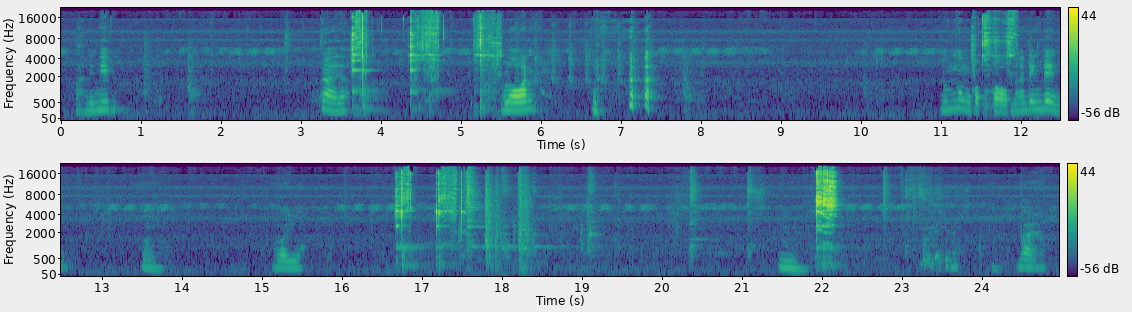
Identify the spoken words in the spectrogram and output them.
ๆหวานนิดๆ ได้แล้ว ร้อน น้ำนุ่มกรอบๆ นะเด้งๆ อืมอร่อยอยู่อืม โดยแล้วใช่ไหมได้ครับ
